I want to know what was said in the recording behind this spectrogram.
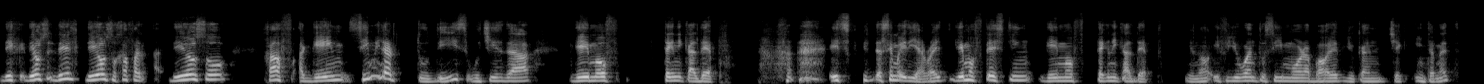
they, they also they, they also have a they also have a game similar to this, which is the game of technical depth. it's, it's the same idea, right? Game of testing, game of technical depth. You know, if you want to see more about it, you can check internet.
